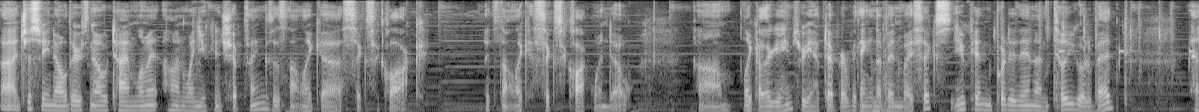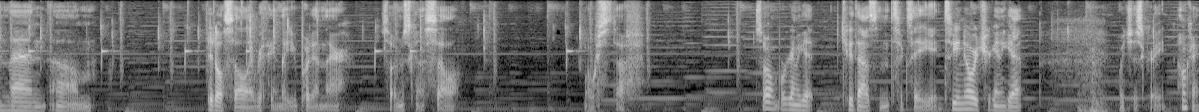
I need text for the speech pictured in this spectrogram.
Uh, just so you know, there's no time limit on when you can ship things. It's not like a 6 o'clock. It's not like a 6 o'clock window. Um, like other games where you have to have everything in the bin by 6. You can put it in until you go to bed, and then um, it'll sell everything that you put in there. So I'm just going to sell most stuff. So we're going to get 2,688. So you know what you're going to get, which is great. Okay.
